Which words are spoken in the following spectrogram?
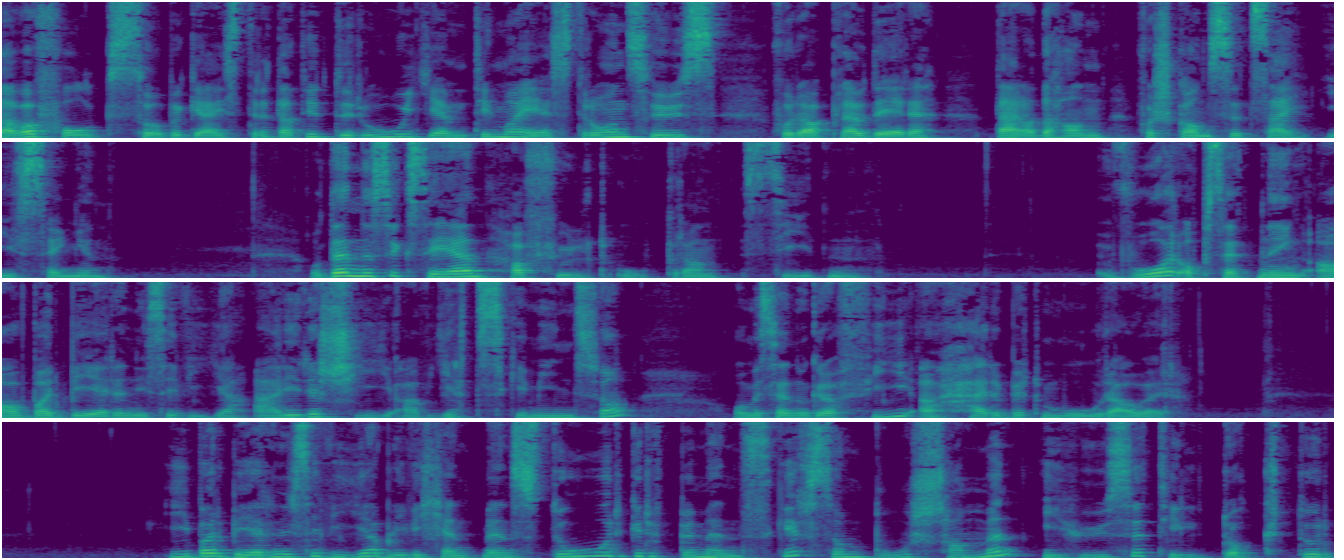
da var folk så begeistret at de dro hjem til maestroens hus for å applaudere. Der hadde han forskanset seg i sengen. Og denne suksessen har fulgt operaen siden. Vår oppsetning av 'Barberen i Sevilla' er i regi av Jetske Minson og med scenografi av Herbert Morauer. I 'Barberen i Sevilla' blir vi kjent med en stor gruppe mennesker som bor sammen i huset til doktor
